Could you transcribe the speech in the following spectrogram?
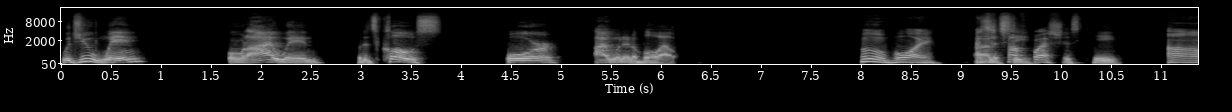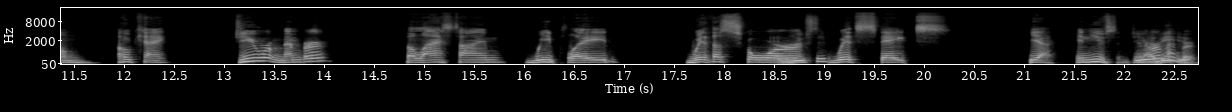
would you win or would I win, but it's close, or I win in a blowout? Oh boy, that's a tough question. is key. Um, okay. Do you remember the last time we played with a score, with stakes? Yeah, in Houston. Do you Yeah, I beat you. remember?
